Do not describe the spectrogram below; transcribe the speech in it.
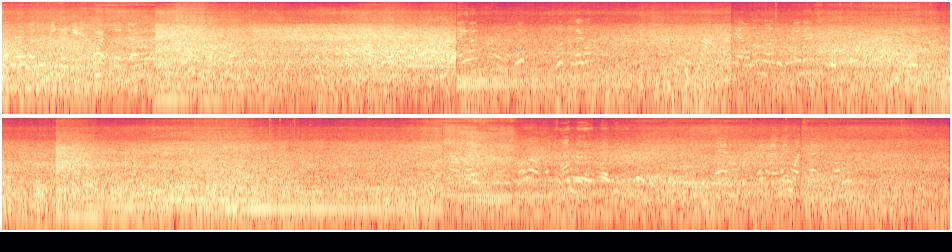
ก็เลยมาดูที่เกิดเหตุว่าเกิดจากอะไร ไหนครับรถรถอะไรวะเดี๋ยวน้องนอนอยู่ตรงนี้นะที่จุดนี้เอาไปเพราะว่ามันสองมือเพื่อนที่ทำด้วยแม่ไปถ่ายไม่หมดเลยสองมือไป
